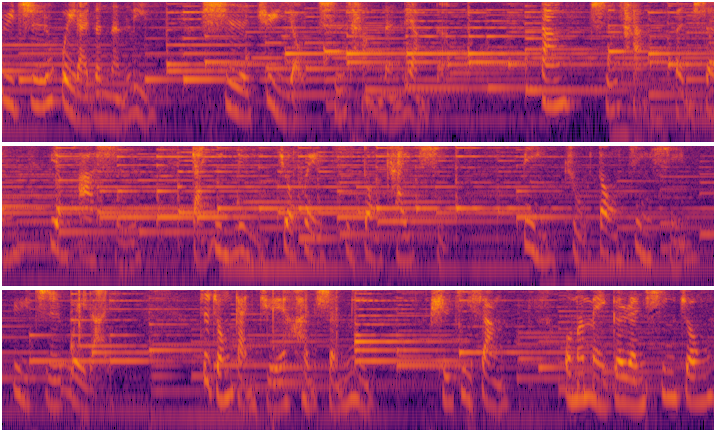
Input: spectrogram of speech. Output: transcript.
预知未来的能力是具有磁场能量的。当磁场本身变化时，感应力就会自动开启，并主动进行预知未来。这种感觉很神秘。实际上，我们每个人心中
